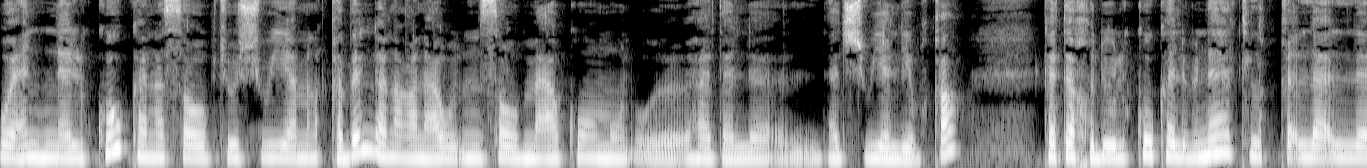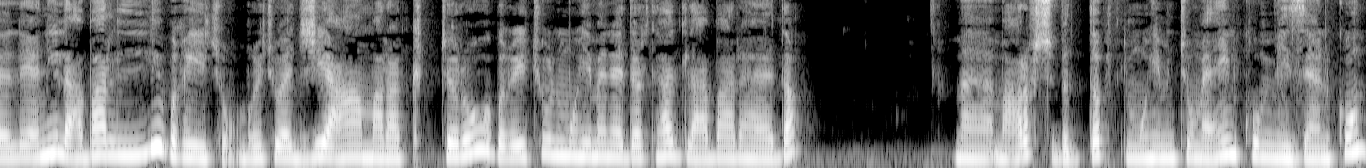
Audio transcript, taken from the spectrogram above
وعندنا الكوك أنا صوبته شوية من قبل أنا غنعاود نصوب معكم هذا هذا شوية اللي بقى كتاخذوا الكوك البنات يعني العبار اللي بغيتو بغيتوها تجي عامره كثروا بغيتو المهم أنا درت هاد العبار هذا ما ما عرفتش بالضبط المهم نتوما عينكم ميزانكم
